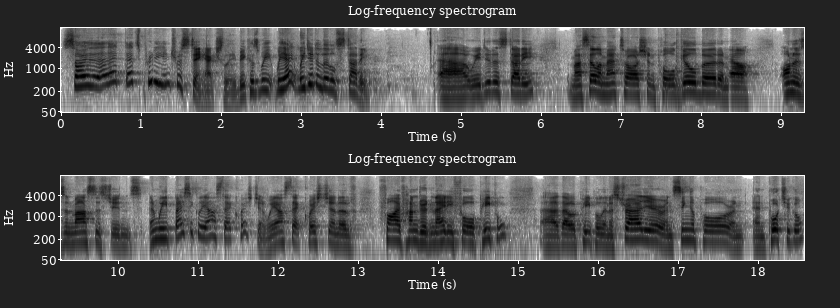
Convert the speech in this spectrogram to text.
So that, that's pretty interesting, actually, because we, we, we did a little study. Uh, we did a study, Marcela Matos and Paul Gilbert and our honours and master's students, and we basically asked that question. We asked that question of 584 people. Uh, they were people in Australia and Singapore and, and Portugal.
